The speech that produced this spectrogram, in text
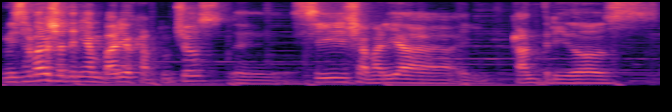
Mis hermanos ya tenían varios cartuchos. Eh, sí llamaría el Country 2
